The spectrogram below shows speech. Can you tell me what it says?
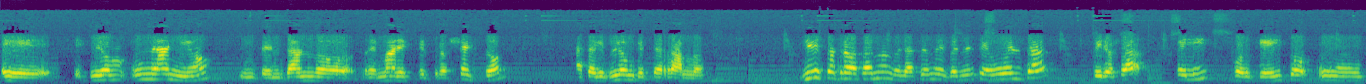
Eh, estuvieron un año intentando remar este proyecto hasta que tuvieron que cerrarlo. Y él está trabajando en relación de dependencia de vuelta, pero ya feliz porque hizo un,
